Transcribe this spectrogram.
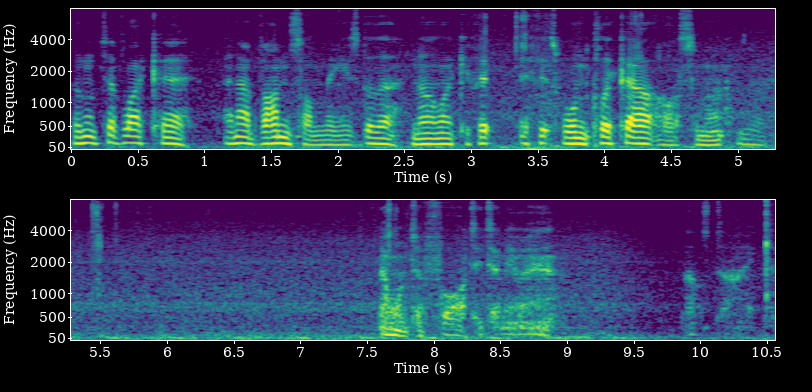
They don't have like a, an advance on these, do they? No, like if it if it's one click out or something. I want to fort it anyway. That's tight.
